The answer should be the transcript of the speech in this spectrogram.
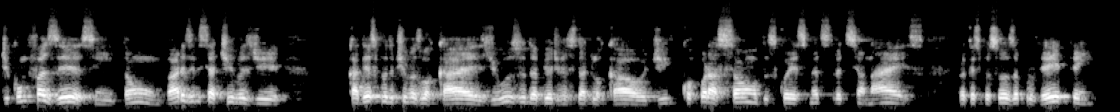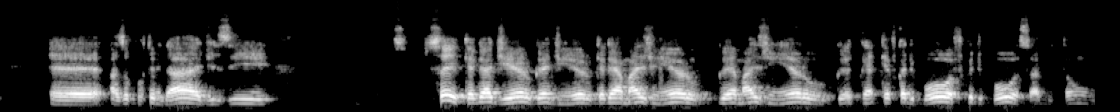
de como fazer. Assim. Então, várias iniciativas de cadeias produtivas locais, de uso da biodiversidade local, de incorporação dos conhecimentos tradicionais, para que as pessoas aproveitem é, as oportunidades e sei, quer ganhar dinheiro, ganha dinheiro, quer ganhar mais dinheiro, ganha mais dinheiro, quer ficar de boa, fica de boa, sabe? Então,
